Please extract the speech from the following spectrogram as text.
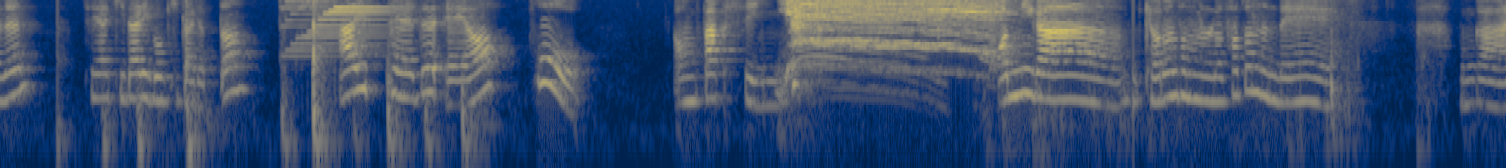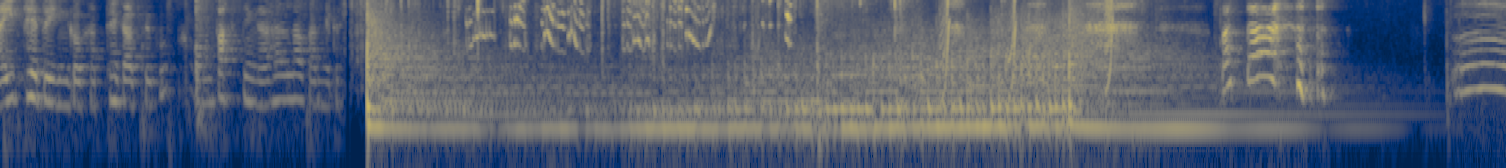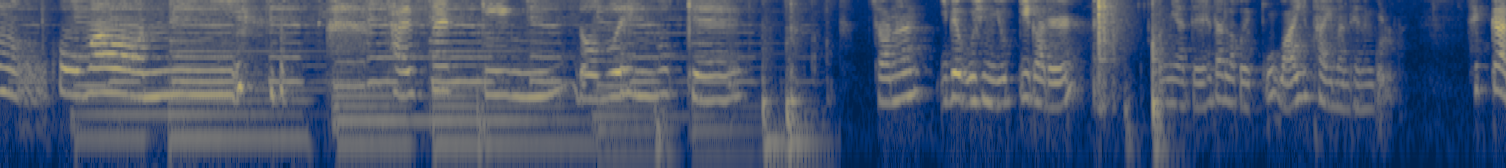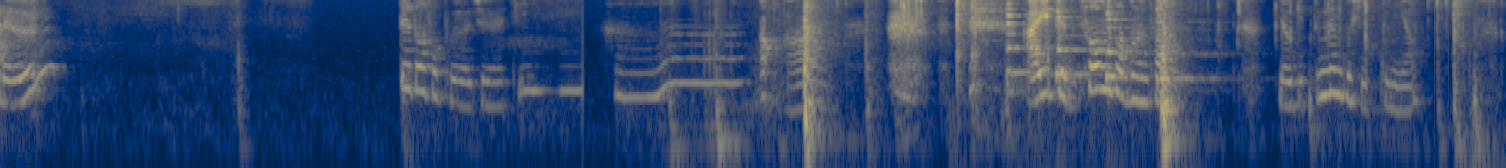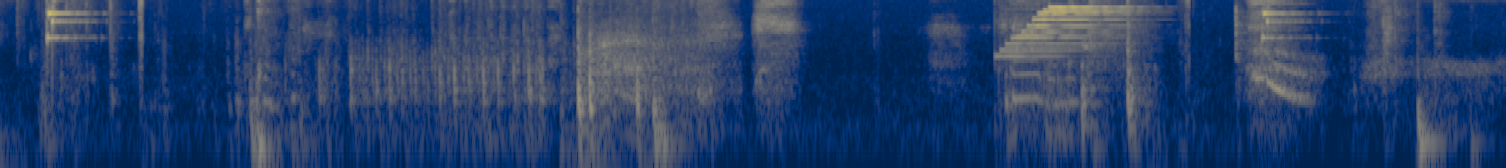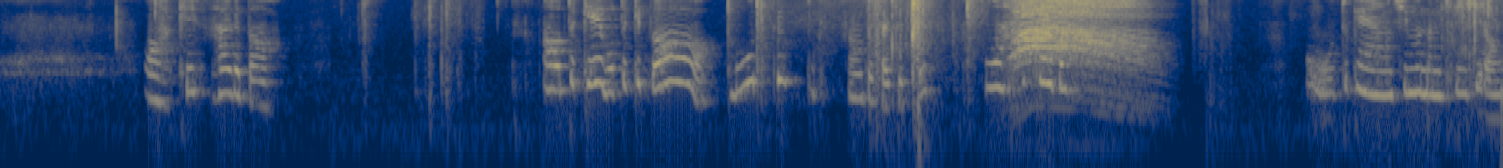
오늘은 제가 기다리고 기다렸던 아이패드 에어 4 언박싱. 언니가 결혼 선물로 사줬는데 뭔가 아이패드인 것 같아가지고 언박싱을 하려고 합니다. 저는 256기가를 언니한테 해달라고 했고, 와이파이만 되는 걸로. 색깔은 뜯어서 보여줘야지. 아, 아. 아이패드 처음 사보는 사람. 여기 뜯는 곳이 있군요. 아, 케이스 사야겠다. 아, 어떡해. 못 뜯겠어. 못 뜯... 하면서 잘 뜯지? 우와, 색깔 봐. 어, 어떡해. 지문 남기기 싫어. 아.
